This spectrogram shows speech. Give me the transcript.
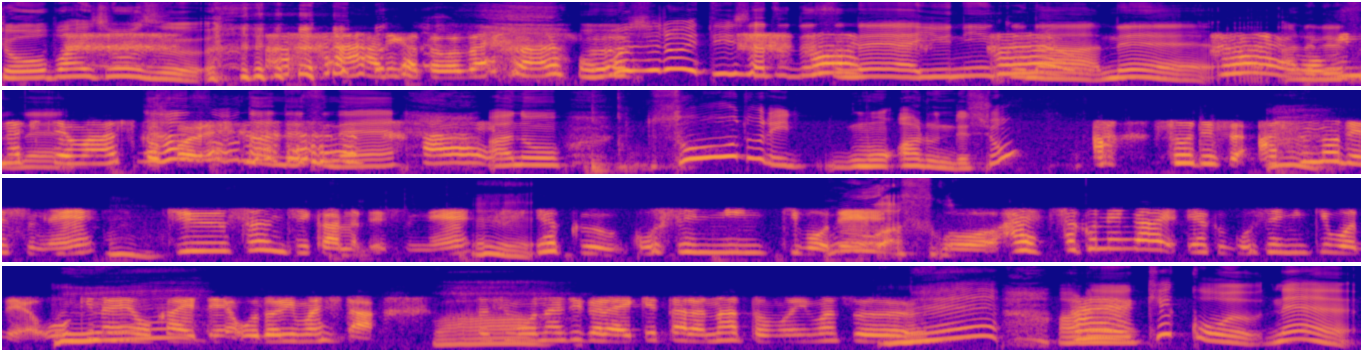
商売上手。ありがとうございます。面白い T シャツですね。ユニークなね、はい、もうみんな着てます。ここで。あそうなんですね。はい。あの総踊りもあるんでしょ？あ、そうです。明日のですね、うん13時からですね、ええ約5000人規模ではい、昨年が約5000人規模で大きな絵を描いて踊りました。私も同じぐらいいけたらなと思います。ねえあれ、はい結構ね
